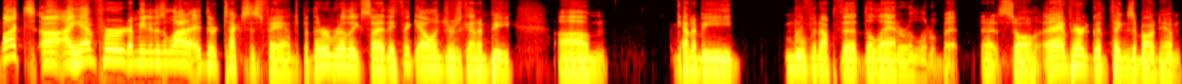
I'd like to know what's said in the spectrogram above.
but uh, I have heard. I mean, there's a lot of they're Texas fans, but they're really excited. They think Ehlinger's going to be, um, going to be moving up the the ladder a little bit. Uh, so I've heard good things about him.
